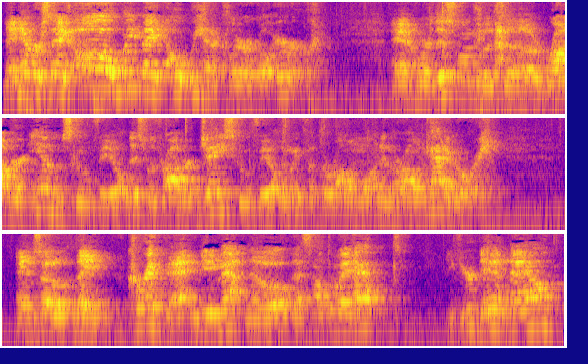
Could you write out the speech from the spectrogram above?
They never say, oh, we made, oh, we had a clerical error. And where this one was uh, Robert M. Schoolfield, this was Robert J. Schoolfield, and we put the wrong one in the wrong category. And so they correct that and get him out. No, that's not the way it happens. If you're dead now,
